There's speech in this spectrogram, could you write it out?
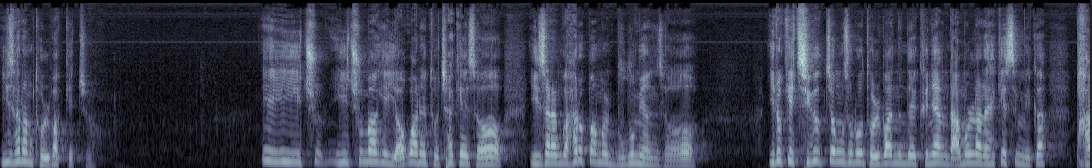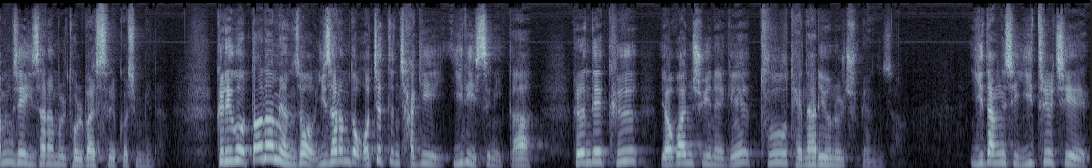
이 사람 돌봤겠죠. 이, 이, 주, 이 주막의 여관에 도착해서 이 사람과 하룻밤을 묵으면서 이렇게 지극정성으로 돌봤는데 그냥 나몰라라 했겠습니까? 밤새 이 사람을 돌봤을 것입니다. 그리고 떠나면서 이 사람도 어쨌든 자기 일이 있으니까 그런데 그 여관 주인에게 두 데나리온을 주면서 이 당시 이틀치에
